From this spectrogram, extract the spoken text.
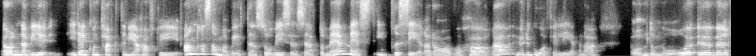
ja, när vi, i den kontakten ni har haft i andra samarbeten så visar det sig att de är mest intresserade av att höra hur det går för eleverna, om de når över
